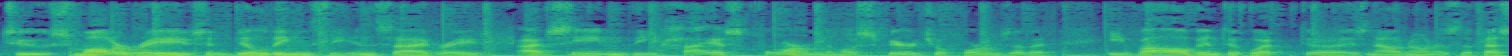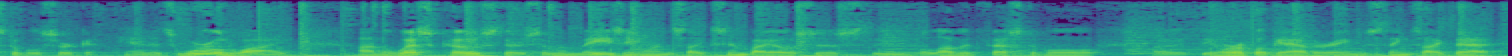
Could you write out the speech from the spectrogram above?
to smaller raves and buildings, the inside raves. I've seen the highest form, the most spiritual forms of it, evolve into what uh, is now known as the festival circuit. And it's worldwide. On the West Coast, there's some amazing ones like Symbiosis, the Beloved Festival, uh, the Oracle Gatherings, things like that,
